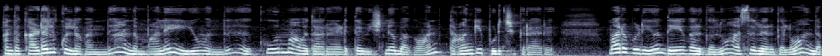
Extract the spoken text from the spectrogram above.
அந்த கடலுக்குள்ளே வந்து அந்த மலையையும் வந்து கூர்ம அவதாரம் எடுத்த விஷ்ணு பகவான் தாங்கி பிடிச்சிக்கிறாரு. மறுபடியும் தேவர்களும் அசுரர்களும் அந்த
